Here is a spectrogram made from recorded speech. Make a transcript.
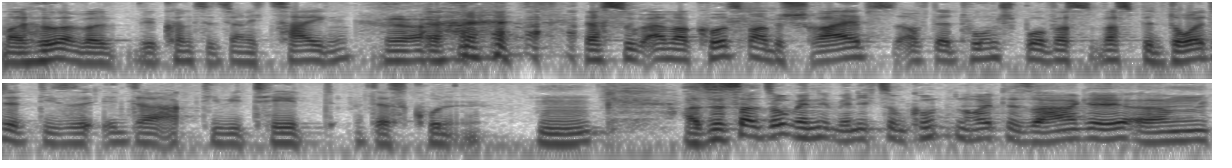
mal hören, weil wir können es jetzt ja nicht zeigen, Ja. dass du einmal kurz mal beschreibst auf der Tonspur, was, was bedeutet diese Interaktivität des Kunden? Mhm. Also es ist halt so, wenn, wenn ich zum Kunden heute sage, ähm,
